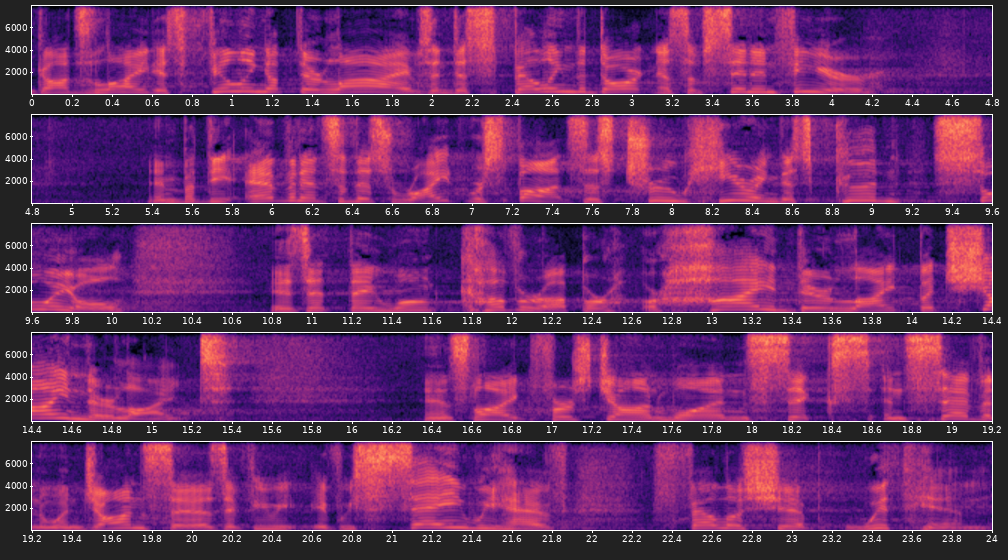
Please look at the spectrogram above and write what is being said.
God's light is filling up their lives and dispelling the darkness of sin and fear. And but the evidence of this right response, this true hearing, this good soil, is that they won't cover up or, or hide their light, but shine their light. And it's like 1 John 1 6 and 7, when John says, if, you, if we say we have fellowship with him,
